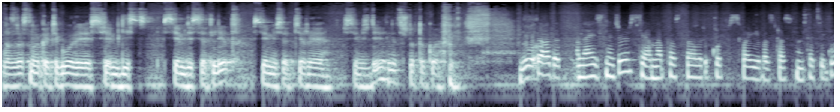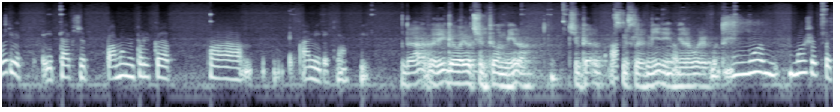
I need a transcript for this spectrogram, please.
возрастной категории 70, 70 лет, 70-79 лет, что такое. Ну, да, да, она из Нью-Джерси, она поставила рекорд в своей возрастной категории, и также, по-моему, только по Америке. Да, Ри говорил чемпион мира. Чемпион, в смысле в мире, ну, мировой рекорд. Может быть.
